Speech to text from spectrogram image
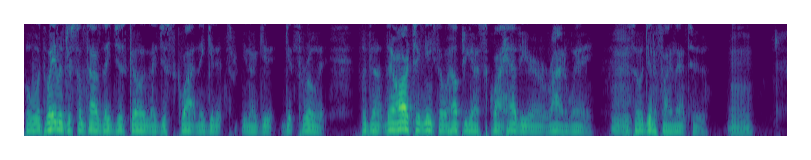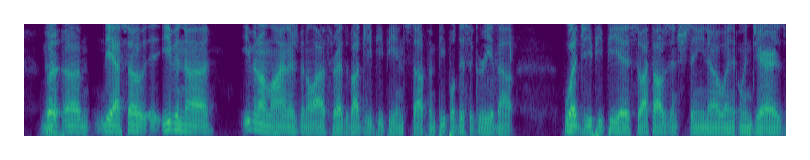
but with weightlifters, sometimes they just go and they just squat and they get it, th- you know, get, get through it. But the, there are techniques that will help you guys squat heavier right away. And so identifying that too. hmm But um, yeah, so even uh, even online, there's been a lot of threads about GPP and stuff, and people disagree about what GPP is. So I thought it was interesting, you know, when when Jared's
